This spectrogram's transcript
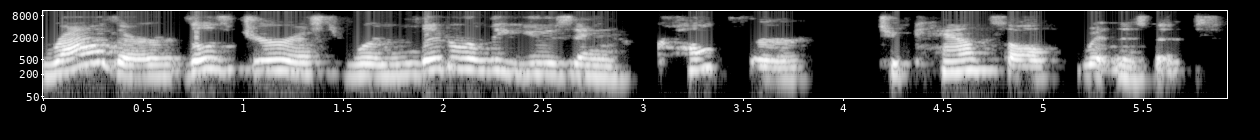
Rather, those jurists were literally using culture to cancel witnesses.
